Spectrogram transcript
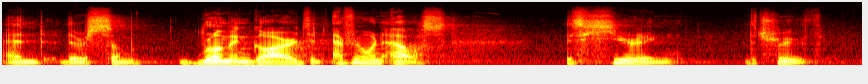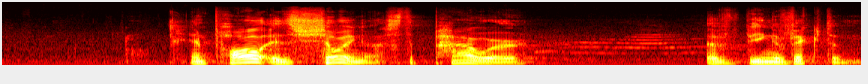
And there's some Roman guards, and everyone else is hearing the truth. And Paul is showing us the power of being a victim.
